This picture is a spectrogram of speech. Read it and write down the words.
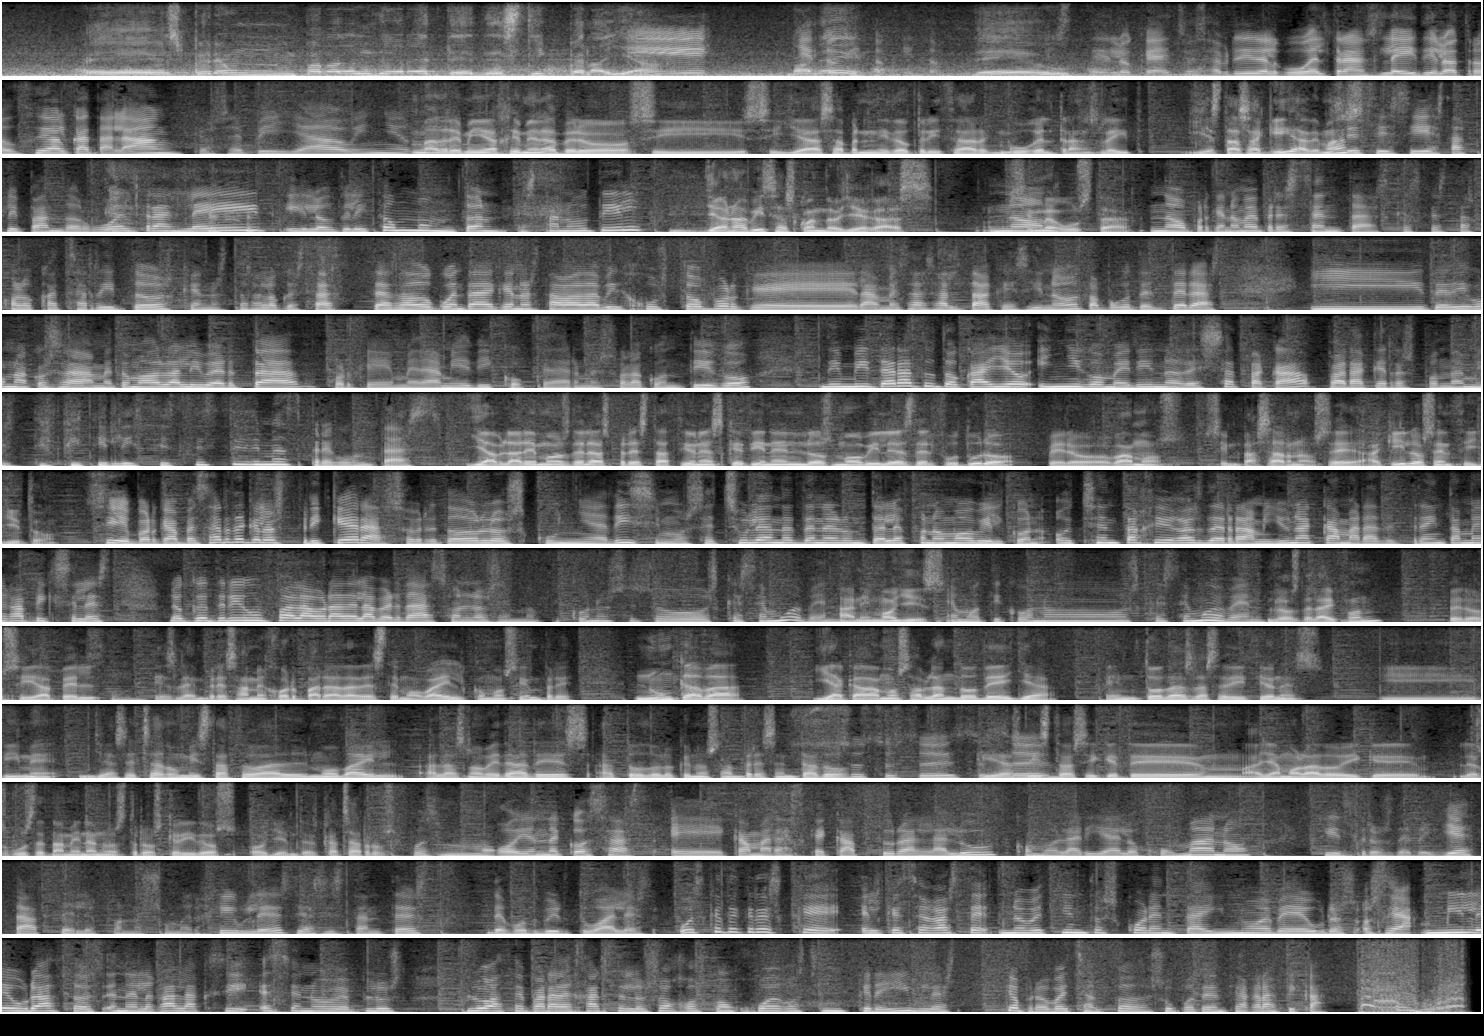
eh espera un parell d'horetes, estic per allà. Sí, Vale. quieto, quieto, quieto. Adeu. Este lo que ha hecho es abrir el Google Translate y lo ha traducido al catalán, que os he pillado, Íñigo. Madre mía, Jimena, pero si, si ya has aprendido a utilizar Google Translate y estás aquí, además, Sí, sí, sí, estás flipando. El Google Translate y lo utilizo un montón. Es tan útil. ya no avisas cuando llegas. No. Sí me gusta. No, porque no me presentas, que es que estás con los cacharritos, que no estás a lo que estás. Te has dado cuenta de que no estaba David justo porque la mesa es alta, que si no, tampoco te enteras. Y te digo una cosa, me he tomado la libertad, porque me da miedico quedarme sola contigo, de invitar a tu tocayo Íñigo Merino de Shataka para que responda a mis dificilísimas preguntas. Y hablaremos de las prestaciones que tienen los móviles del futuro. Pero vamos, sin pasarnos, ¿eh? Aquí lo sencillito. Sí, porque a pesar de que los friqueras, sobre todo los cuñadísimos, se chulean de tener un teléfono móvil con 80 GB de RAM y una cámara de 30 megapíxeles, lo que triunfa a la hora de la verdad son los emoticonos esos que se mueven. Animojis. Emoticonos que se mueven. Los del iPhone, pero si Apple Sí. es la empresa mejor parada de este mobile, como siempre. Nunca va y acabamos hablando de ella en todas las ediciones. Y dime, ¿ya has echado un vistazo al mobile, a las novedades, a todo lo que nos han presentado? Sí, sí, sí, sí, ¿Qué has sí. visto así que te haya molado y que les guste también a nuestros queridos oyentes cacharros? Pues un mogollón de cosas. Eh, cámaras que capturan la luz, como lo haría el ojo humano, filtros de belleza, teléfonos sumergibles y asistentes de voz virtuales. ¿O es que te crees que el que se gaste 949 euros, o sea, 1000 eurazos en el Galaxy S9 Plus, lo hace para dejarse los ojos con juegos increíbles que aprovechan toda su potencia gráfica?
